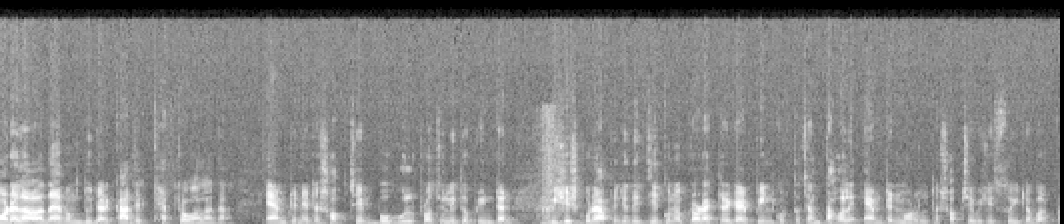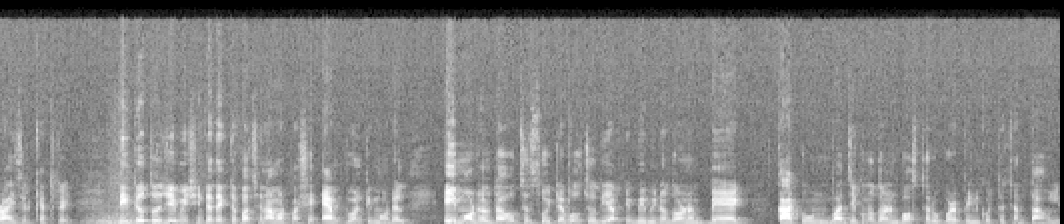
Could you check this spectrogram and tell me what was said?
মডেল আলাদা এবং দুইটার কাজের ক্ষেত্রও আলাদা। এম টেন এটা সবচেয়ে বহুল প্রচলিত প্রিন্টার বিশেষ করে আপনি যদি যে কোনো প্রোডাক্টের গায়ে প্রিন্ট করতে চান, তাহলে এম টেন মডেলটা সবচেয়ে বেশি সুইটেবল প্রাইজের ক্ষেত্রে। দ্বিতীয়ত যে মেশিনটা দেখতে পাচ্ছেন, আমার পাশে এম টোয়েন্টি মডেল এই মডেলটা হচ্ছে সুইটেবল যদি আপনি বিভিন্ন ধরনের ব্যাগ কার্টুন বা যে কোনো ধরনের বস্তার উপরে প্রিন্ট করতে চান, তাহলে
